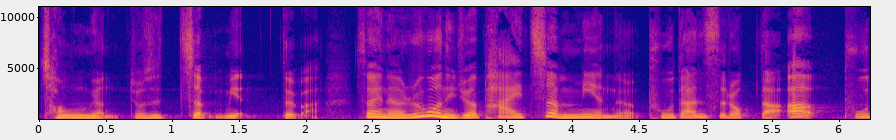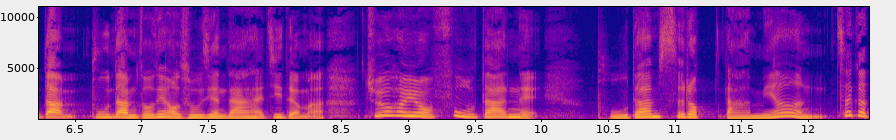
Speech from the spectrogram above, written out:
从面就是正面，对吧？所以呢，如果你觉得拍正面呢，普丹斯洛达啊，负担负担，昨天有出现，大家还记得吗？就很有负担呢。负担是了打面，这个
